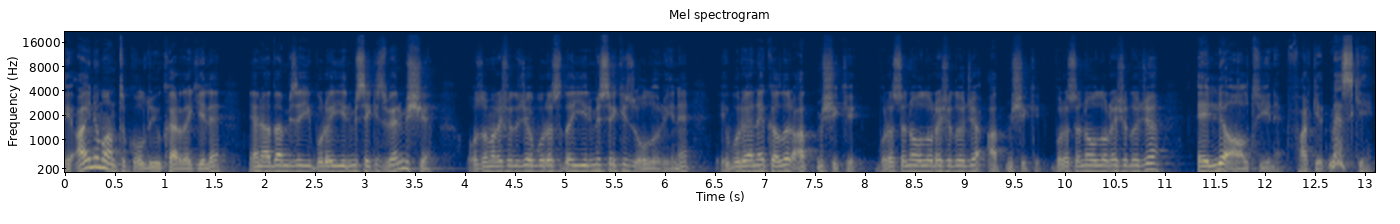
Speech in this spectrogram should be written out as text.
E aynı mantık oldu yukarıdakiyle. Yani adam bize burayı 28 vermiş ya. O zaman Reşat Hoca burası da 28 olur yine. E buraya ne kalır? 62. Burası ne olur Reşat Hoca? 62. Burası ne olur Reşat Hoca? 56 yine. Fark etmez ki.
